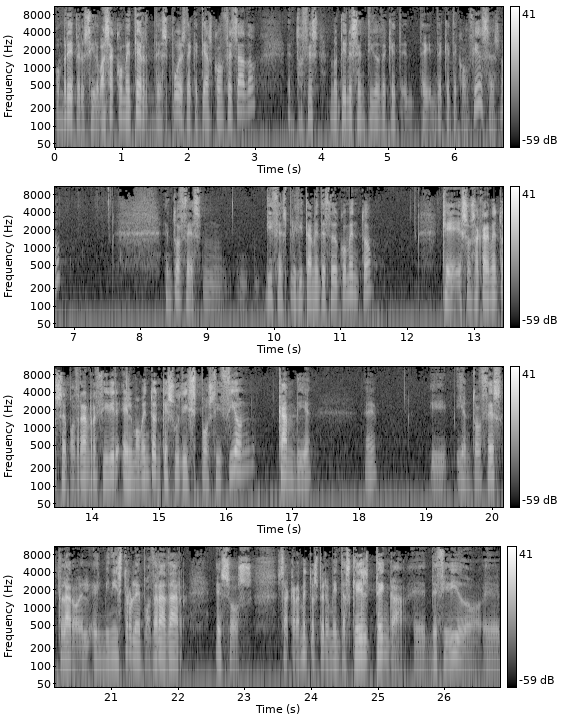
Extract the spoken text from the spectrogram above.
Hombre, pero si lo vas a cometer después de que te has confesado, entonces no tiene sentido de que te, de, de que te confieses, ¿no? Entonces, dice explícitamente este documento que esos sacramentos se podrán recibir el momento en que su disposición cambie. ¿eh? Y, entonces, claro, el, ministro le podrá dar esos sacramentos, pero mientras que él tenga eh, decidido eh,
